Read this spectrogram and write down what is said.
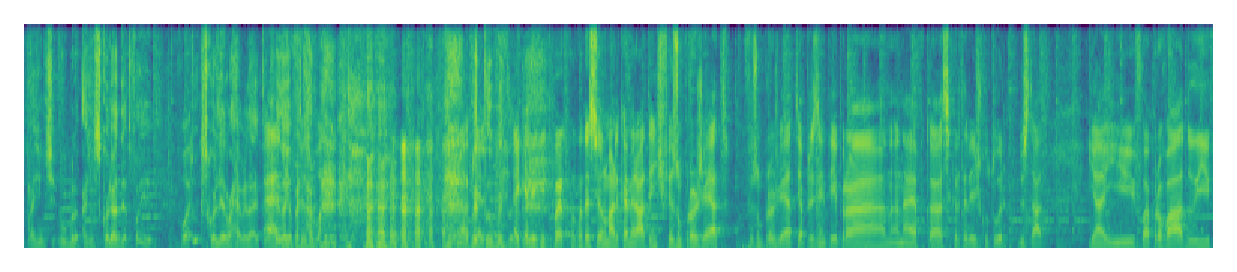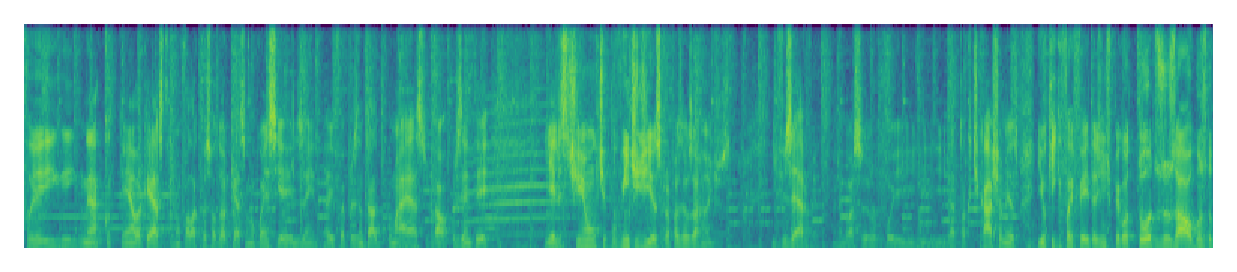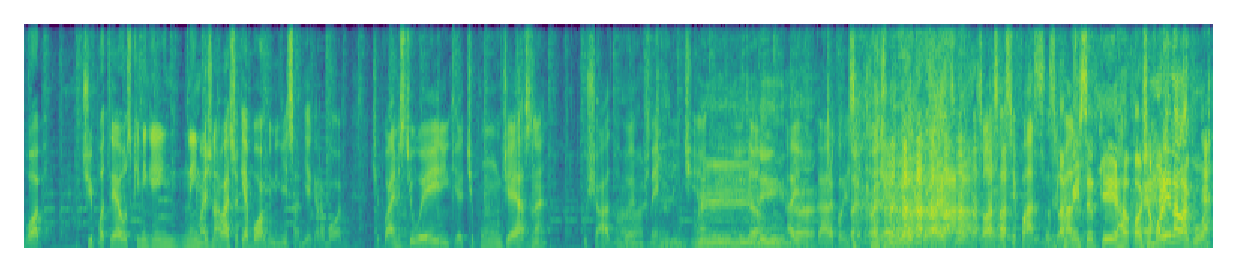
A gente, o, a gente escolheu a dedo, foi. Foi? Tu que escolheu, na realidade. Tu que É, fez o eu fiz repertório. Não, que Foi ali- tu, foi tu. É que ali o que foi, aconteceu no Mário Camerata, a gente fez um projeto, eu fiz um projeto e apresentei para na, na época, a Secretaria de Cultura do Estado. E aí foi aprovado e foi, né, quem é a orquestra? Vamos falar com o pessoal da orquestra, eu não conhecia eles ainda. Aí foi apresentado pro maestro e tal, apresentei. E eles tinham, tipo, 20 dias para fazer os arranjos. E fizeram. O negócio foi a toque de caixa mesmo. E o que, que foi feito? A gente pegou todos os álbuns do Bob. Tipo, até os que ninguém nem imaginava. Ah, isso aqui é Bob. Ninguém sabia que era Bob. Tipo, I'm Still Waiting, que é tipo um jazz, né? Puxado, é bem lentinho. Então, aí, o cara conhecedor. aí. só, só se faz. Só se Tá faz. pensando que, rapaz? Eu já morei na lagoa.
